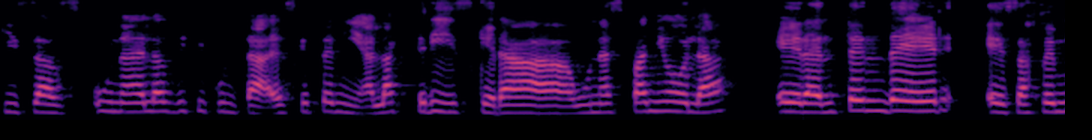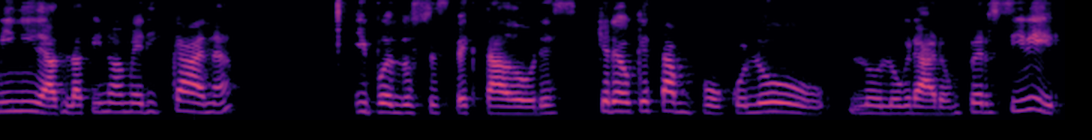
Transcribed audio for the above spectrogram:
quizás una de las dificultades que tenía la actriz, que era una española, era entender esa feminidad latinoamericana y pues los espectadores creo que tampoco lo, lo lograron percibir.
